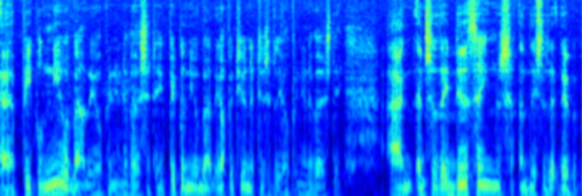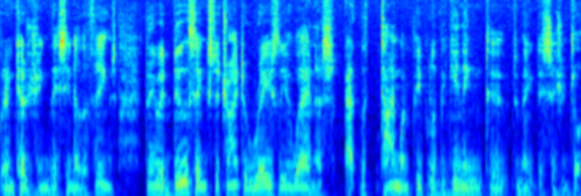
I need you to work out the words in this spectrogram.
uh, people knew about the Open University, people knew about the opportunities of the Open University. And, and so they do things, and this is they're encouraging this in other things. They would do things to try to raise the awareness at the time when people are beginning to, to make decisions or,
